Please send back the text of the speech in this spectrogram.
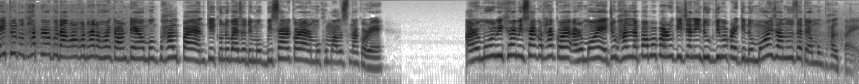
এইটো তথাপিও একো ডাঙৰ কথা নহয় কাৰণ তেওঁ মোক ভাল পায় আনকি কোনোবাই যদি মোক বিচাৰ কৰে আৰু মোক সমালোচনা কৰে। আৰু মোৰ বিষয়ে মিছা কথা কয় আৰু মই এইটো ভাল নাপাব পাৰোঁ কিজানি দুখ দিব পাৰে কিন্তু মই জানো যে তেওঁ মোক ভাল পায়।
